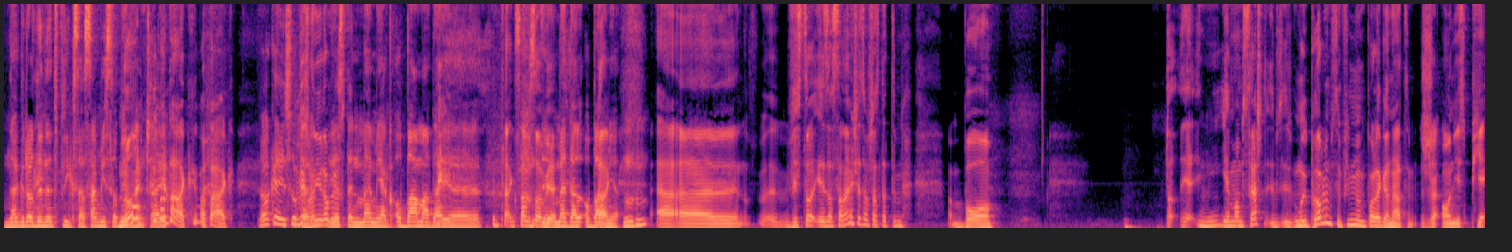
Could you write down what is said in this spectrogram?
Nagrody Netflixa, sami sobie no, wręczają. chyba tak, chyba tak. Okej, okay, super. Wiesz, oni robią... Jest ten mem, jak Obama daje tak, sam sobie. medal Obamie. Tak. Mhm. E, e, wiesz co, zastanawiam się cały czas nad tym, bo to ja, ja, mam straszny... Mój problem z tym filmem polega na tym, że on jest pie...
